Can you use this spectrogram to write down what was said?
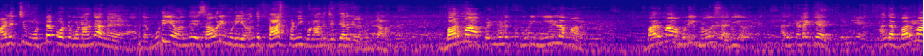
மலிச்சு மொட்டை போட்டு கொண்டாந்து அந்த அந்த முடியை வந்து சௌரி முடியை வந்து பேக் பண்ணி கொண்டாந்து செட்டியார் கையில் கொடுத்தாலாம் பர்மா பெண்களுக்கு முடி நீளமாக இருக்கும். பர்மா முடி மவுஸ் அதிகம். அது கிடைக்காது. அந்த பர்மா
